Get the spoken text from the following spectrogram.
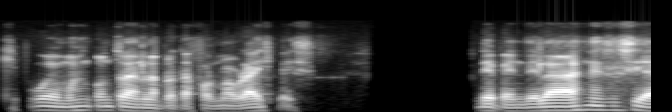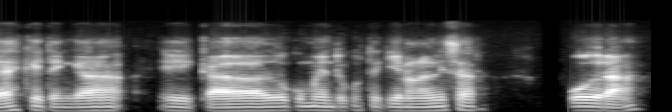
que podemos encontrar en la plataforma Brightspace. Depende de las necesidades que tenga eh, cada documento que usted quiera analizar, podrá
